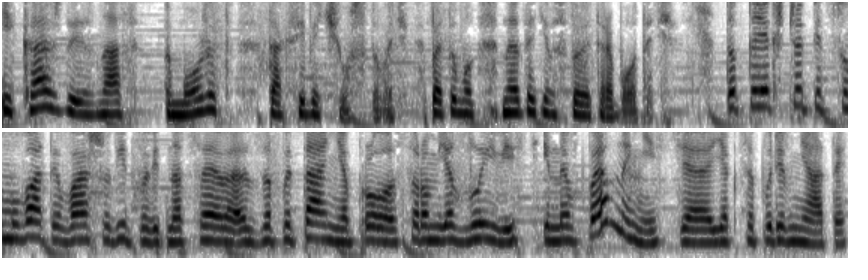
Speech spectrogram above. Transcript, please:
И каждый из нас может так себе чувствовать. Поэтому над этим стоит работать. Тобто, якщо підсумувати вашу відповідь на це запитання про сором'язливість і невпевненість, як це порівняти,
